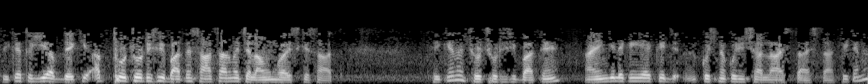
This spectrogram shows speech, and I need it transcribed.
ٹھیک ہے، تو یہ اب دیکھیے، اب چھوٹی چھوٹی سی باتیں ساتھ ساتھ میں چلاؤں گا اس کے ساتھ۔ ٹھیک ہے نا، چھوٹی چھوٹی سی باتیں آئیں گی، لیکن یہ کہ کچھ نہ کچھ انشاءاللہ آہستہ آہستہ، ٹھیک ہے نا؟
